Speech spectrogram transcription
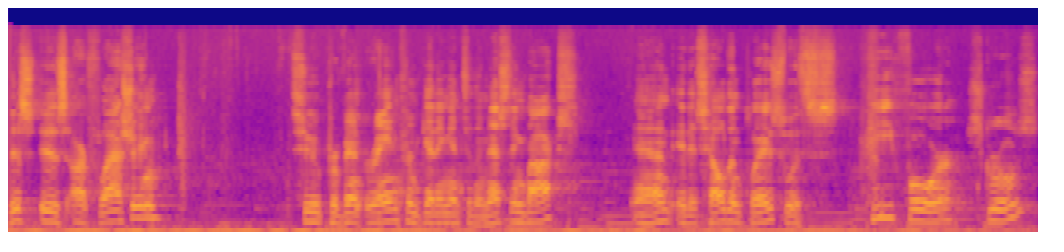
This is our flashing to prevent rain from getting into the nesting box. And it is held in place with P4 screws.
